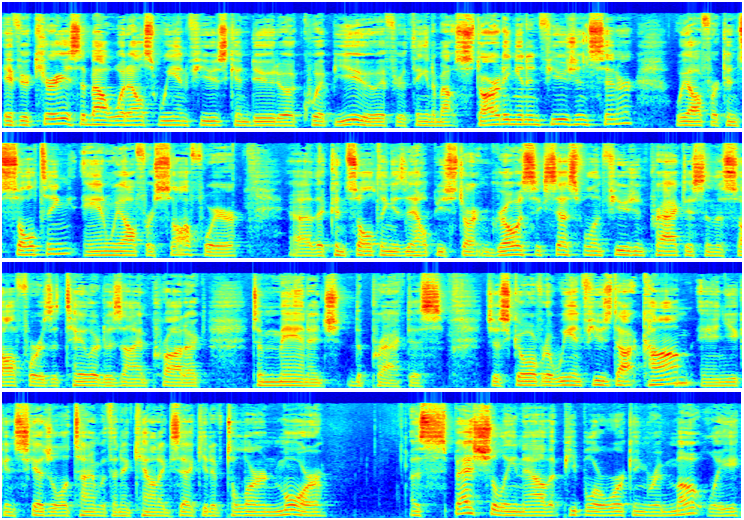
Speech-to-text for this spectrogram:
if you're curious about what else We Infuse can do to equip you, if you're thinking about starting an infusion center, we offer consulting and we offer software. Uh, the consulting is to help you start and grow a successful infusion practice, and the software is a tailor designed product to manage the practice. Just go over to weinfuse.com and you can schedule a time with an account executive to learn more especially now that people are working remotely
